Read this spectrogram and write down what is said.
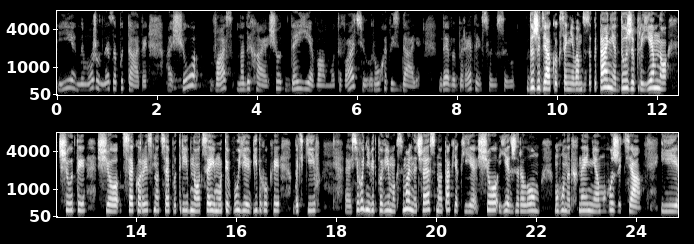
і не можу не запитати, а що вас надихає, що дає вам мотивацію рухатись далі, де ви берете свою силу. Дуже дякую, Ксенія, вам за запитання. Дуже приємно чути, що це корисно, це потрібно, це і мотивує відгуки батьків. Е, Сьогодні відповім максимально чесно, так як є, що є джерелом мого натхнення, мого життя. І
